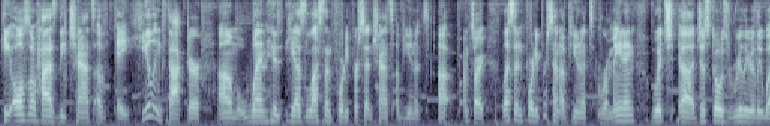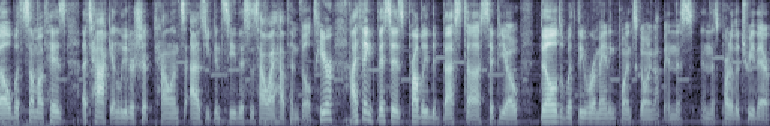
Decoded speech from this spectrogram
He also has the chance of a healing factor um, when his, he has less than 40 percent chance of units uh, I'm sorry less than 40 percent of units remaining which uh, just goes really really well with some of his attack and leadership talents. As you can see this is how I have him built here. I think this is probably the best uh, Scipio build with the remaining points going up in this in this part of the tree there.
